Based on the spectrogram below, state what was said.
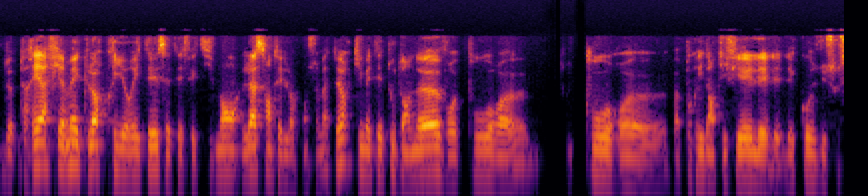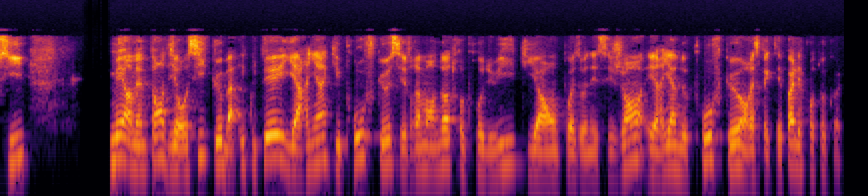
de, réaffirmer que leur priorité, c'est effectivement la santé de leurs consommateurs, qui mettaient tout en œuvre pour, euh, pour, euh, bah, pour identifier les, les, causes du souci, mais en même temps dire aussi que, bah, écoutez, il n'y a rien qui prouve que c'est vraiment notre produit qui a empoisonné ces gens, et rien ne prouve qu'on ne respectait pas les protocoles.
